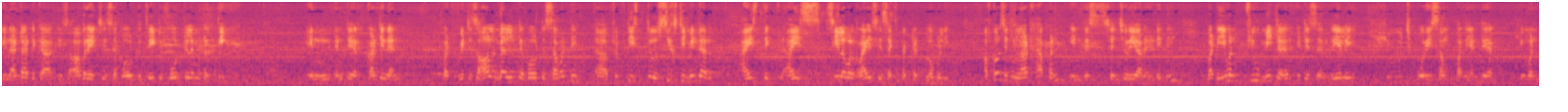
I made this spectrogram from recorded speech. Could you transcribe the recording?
in Antarctica is average is about 3 to 4 kilometer thick in entire continent, but it is all melt about 70, uh, 50 to 60 meter ice, thick, ice sea level rise is expected globally. Of course, it will not happen in this century or anything, but even few meter, it is a really huge worrisome for the entire human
